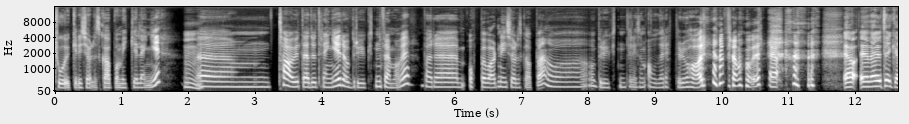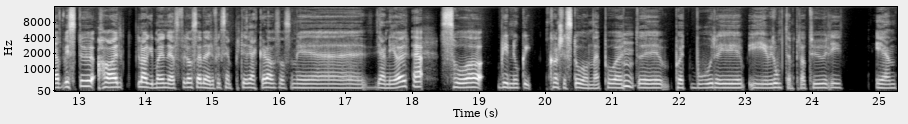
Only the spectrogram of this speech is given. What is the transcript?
to uker i kjøleskap, om ikke lenger. Mm. Ehm, ta ut det du trenger, og bruk den fremover. Bare oppbevar den i kjøleskapet, og, og bruk den til liksom alle retter du har fremover. Ja, ja jeg tenker at hvis du har laget majones for å servere eksempel til reker, da, sånn som vi eh, gjerne gjør, Ja. så blir den jo kanskje stående på et, Mm. eh, på et bord i, i romtemperatur i én,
